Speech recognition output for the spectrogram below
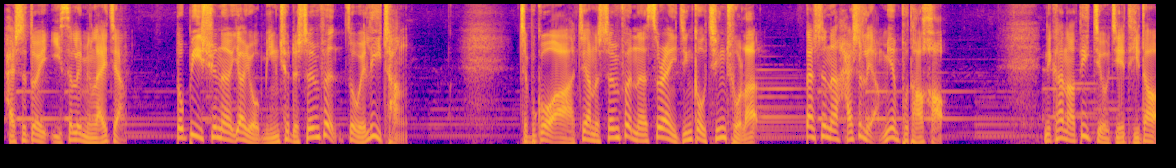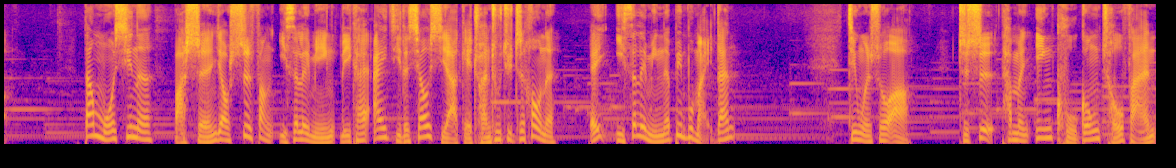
还是对以色列民来讲，都必须呢要有明确的身份作为立场。只不过啊，这样的身份呢虽然已经够清楚了，但是呢还是两面不讨好。你看到第九节提到，当摩西呢把神要释放以色列民离开埃及的消息啊给传出去之后呢，诶，以色列民呢并不买单。经文说啊，只是他们因苦工愁烦，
